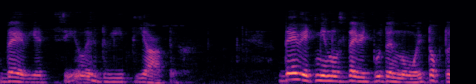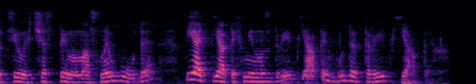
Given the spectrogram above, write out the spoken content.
9,2. 9 мінус 9 буде 0, тобто цілих частин у нас не буде. 5 п'ятих мінус 2 п'ятих буде 3 п'ятих.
